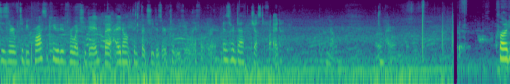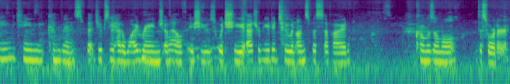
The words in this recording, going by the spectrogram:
deserved to be prosecuted for what she did, but I don't think that she deserved to lose her life over it. Is her death justified? No. Okay. Clauddine became convinced that Gypsy had a wide range of health issues, which she attributed to an unspecified chromosomal disorder.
